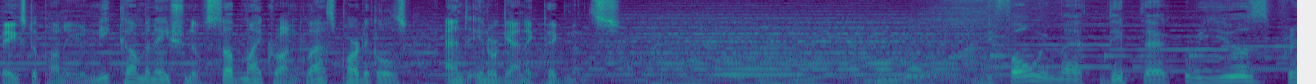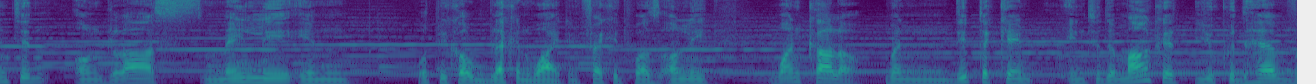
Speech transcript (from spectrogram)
based upon a unique combination of submicron glass particles and inorganic pigments. Before we met Dip-Tech, we used printing on glass mainly in what we call black and white. In fact, it was only one color. When Dip-Tech came into the market, you could have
